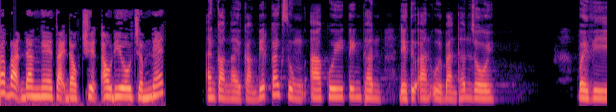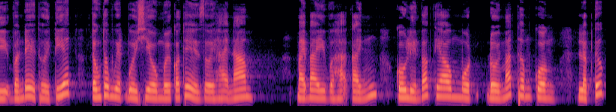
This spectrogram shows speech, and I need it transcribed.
Các bạn đang nghe tại đọc truyện audio.net Anh càng ngày càng biết cách dùng A quy tinh thần để tự an ủi bản thân rồi. Bởi vì vấn đề thời tiết, Tống Thông Nguyệt buổi chiều mới có thể rời Hải Nam. Máy bay vừa hạ cánh, cô liền vác theo một đôi mắt thâm quầng, lập tức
